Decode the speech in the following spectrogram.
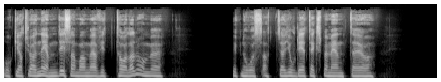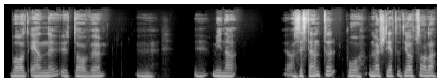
Och jag tror jag nämnde i samband med att vi talade om eh, hypnos att jag gjorde ett experiment där jag bad en utav eh, eh, eh mina assistenter på universitetet i Uppsala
